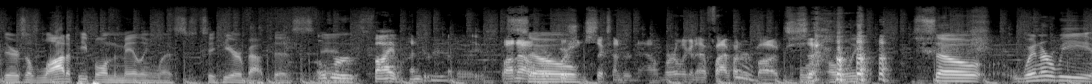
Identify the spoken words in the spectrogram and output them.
There's a lot of people on the mailing list to hear about this. Over and 500, I believe. Well, no, So- we're pushing 600 now. We're only going to have 500 bucks. So. only. so when are we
